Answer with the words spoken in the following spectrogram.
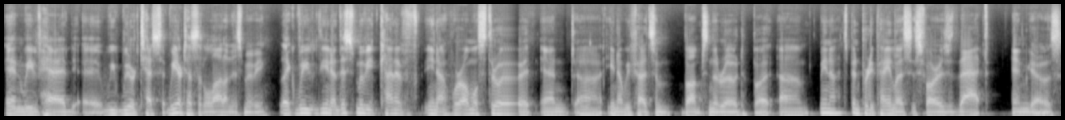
and we've had, uh, we, we were tested, we are tested a lot on this movie. Like we, you know, this movie kind of, you know, we're almost through it and, uh, you know, we've had some bumps in the road, but, um, you know, it's been pretty painless as far as that end goes.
